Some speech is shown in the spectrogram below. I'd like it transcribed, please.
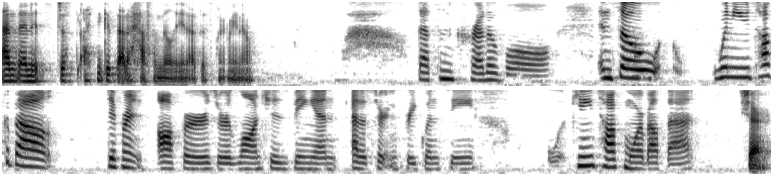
and then it's just I think it's at a half a million at this point right now. Wow, that's incredible. And so when you talk about different offers or launches being in, at a certain frequency, can you talk more about that? Sure.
